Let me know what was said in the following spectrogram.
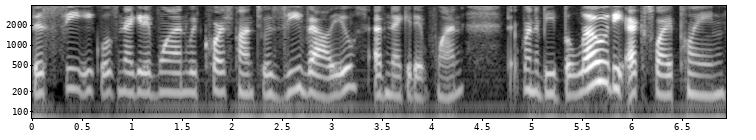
This c equals negative 1 would correspond to a z value of negative 1. That we're going to be below the xy plane.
